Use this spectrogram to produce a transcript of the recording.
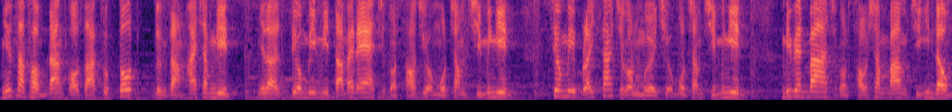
Những sản phẩm đang có giá cực tốt được giảm 200 000 như là Xiaomi Mi 8se chỉ còn 6 triệu 190 000 Xiaomi Black Shark chỉ còn 10 triệu 190 000 Mi Band 3 chỉ còn 639 000 đồng.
